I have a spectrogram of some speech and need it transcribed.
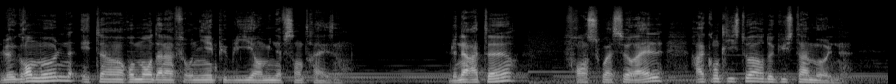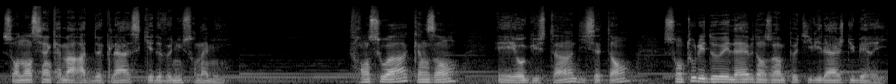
Le Grand Maulne est un roman d'Alain Fournier publié en 1913. Le narrateur, François Sorel, raconte l'histoire d'Augustin Maulne, son ancien camarade de classe qui est devenu son ami. François, 15 ans, et Augustin, 17 ans, sont tous les deux élèves dans un petit village du Berry.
